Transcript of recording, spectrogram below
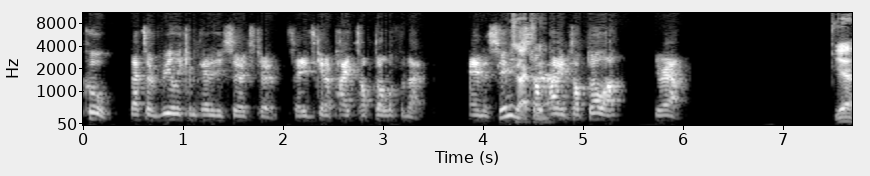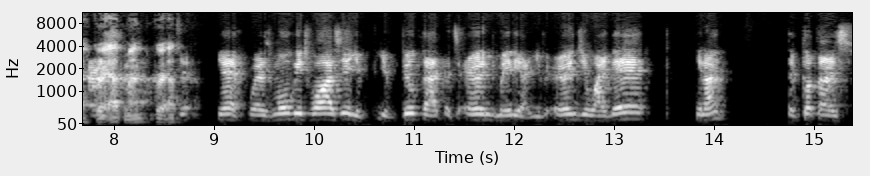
Cool. That's a really competitive search term. So he's going to pay top dollar for that. And as soon as exactly. you stop paying top dollar, you're out. Yeah, great ad, man. Great ad. Yeah. yeah. Whereas mortgage wise, yeah, you've, you've built that. It's earned media. You've earned your way there. You know, they've got those.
